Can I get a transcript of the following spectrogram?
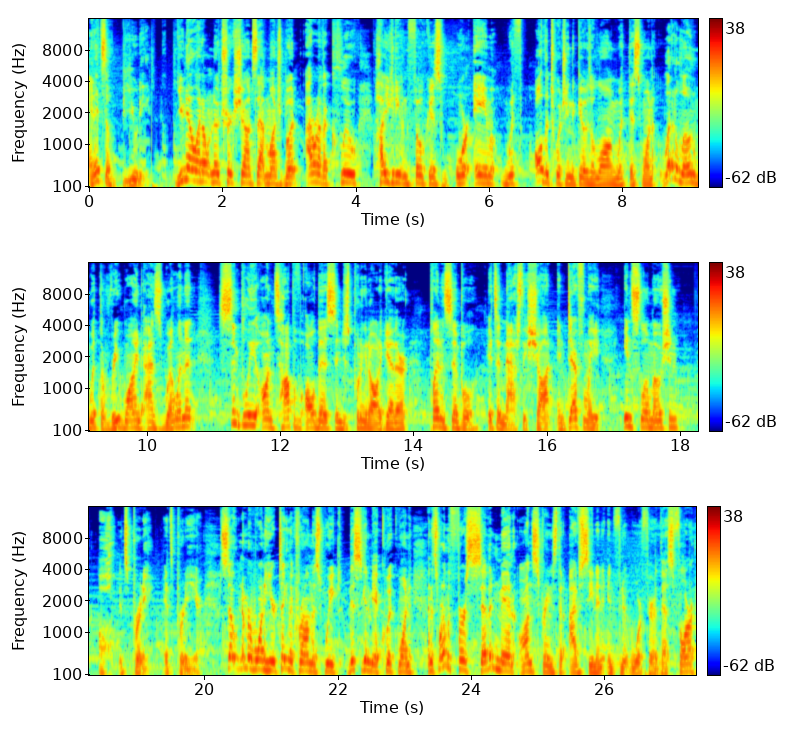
and it's a beauty. You know I don't know trick shots that much, but I don't have a clue how you could even focus or aim with all the twitching that goes along with this one, let alone with the rewind as well in it. Simply on top of all this and just putting it all together, plain and simple, it's a nasty shot and definitely in slow motion, Oh, it's pretty. It's pretty here. So, number one here, taking the crown this week. This is going to be a quick one, and it's one of the first seven-man on-screens that I've seen in Infinite Warfare thus far.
